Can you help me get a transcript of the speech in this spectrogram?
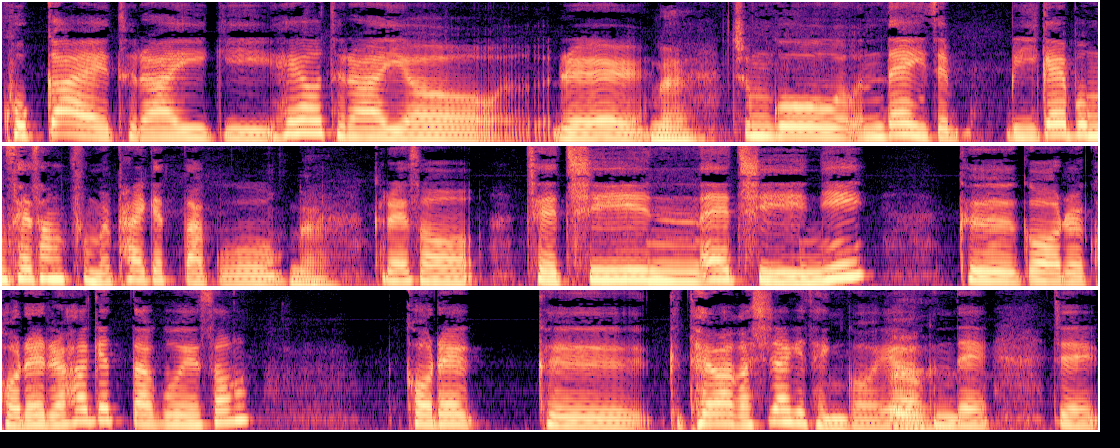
고가의 드라이기 헤어 드라이어를 네. 중고인데 이제 미개봉 새 상품을 팔겠다고 네. 그래서 제 지인의 지인이 그거를 거래를 하겠다고 해서 거래 그, 그 대화가 시작이 된 거예요. 네. 근데 이제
